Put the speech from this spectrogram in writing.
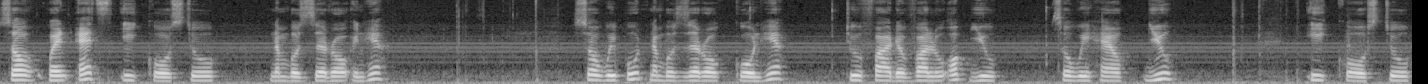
So when x equals to number 0 in here, so we put number 0 going here to find the value of u. So we have u equals to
